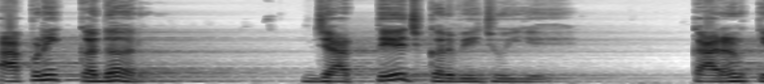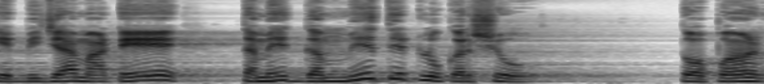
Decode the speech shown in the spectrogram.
આપણી કદર જાતે જ કરવી જોઈએ. કારણ કે બીજા માટે તમે ગમે તેટલું કરશો, તો પણ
